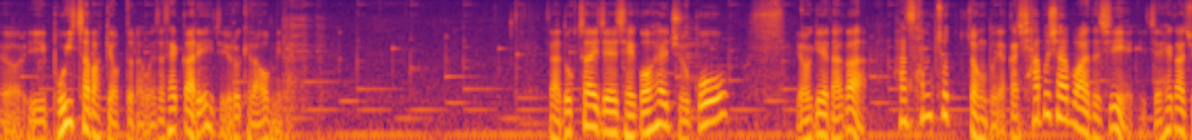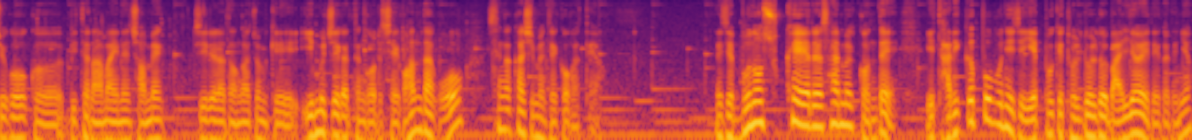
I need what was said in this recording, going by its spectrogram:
어, 이 보이차밖에 없더라고요. 그래서 색깔이 이제 이렇게 나옵니다. 자 녹차 이제 제거해주고 여기에다가 한 3초 정도 약간 샤브샤브 하듯이 이제 해가지고 그 밑에 남아있는 점액질이라던가 좀 이렇게 이물질 같은 거를 제거한다고 생각하시면 될 것 같아요 이제 문어 숙회를 삶을 건데 이 다리 끝 부분이 이제 예쁘게 돌돌돌 말려야 되거든요.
